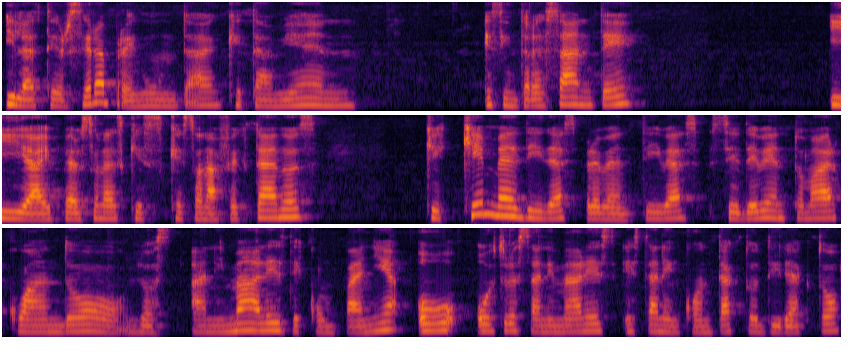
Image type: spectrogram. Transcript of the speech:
Y la tercera pregunta, que también es interesante, y hay personas que, que son afectadas, que qué medidas preventivas se deben tomar cuando los animales de compañía o otros animales están en contacto directo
